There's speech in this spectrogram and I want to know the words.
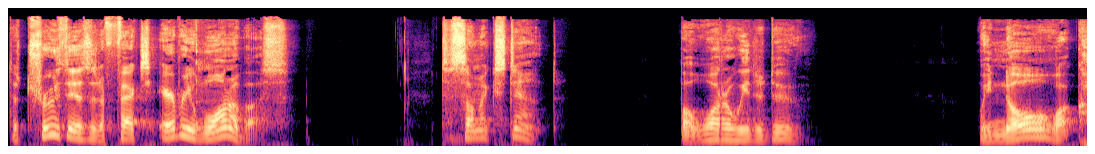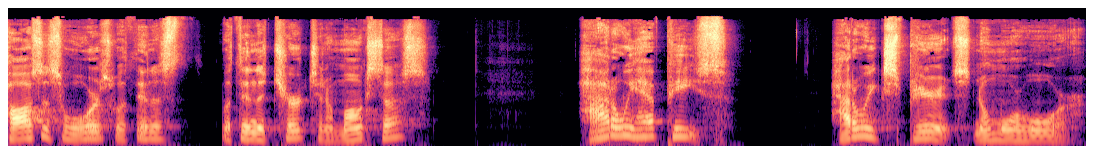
The truth is, it affects every one of us to some extent. But what are we to do? We know what causes wars within us, within the church and amongst us. How do we have peace? How do we experience no more war?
